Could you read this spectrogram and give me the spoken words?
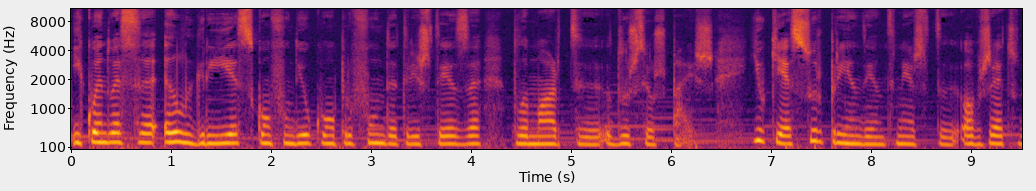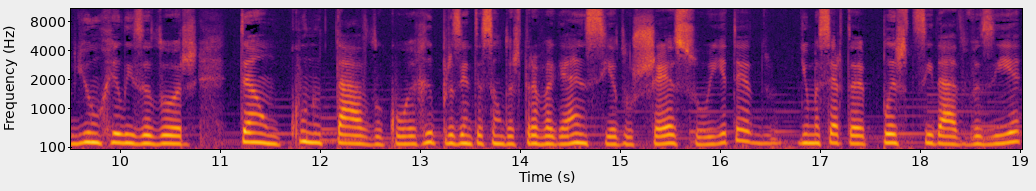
e quando essa alegria se confundiu com a profunda tristeza pela morte dos seus pais. E o que é surpreendente neste objeto de um realizador tão conotado com a representação da extravagância, do excesso e até de uma certa plasticidade vazia,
